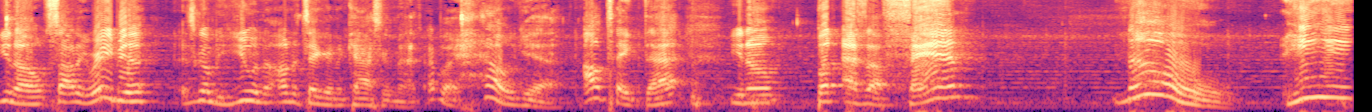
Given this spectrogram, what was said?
you know, Saudi Arabia, it's gonna be you and the Undertaker in the casket match. I'd be like, hell yeah, I'll take that. You know, but as a fan, no. He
